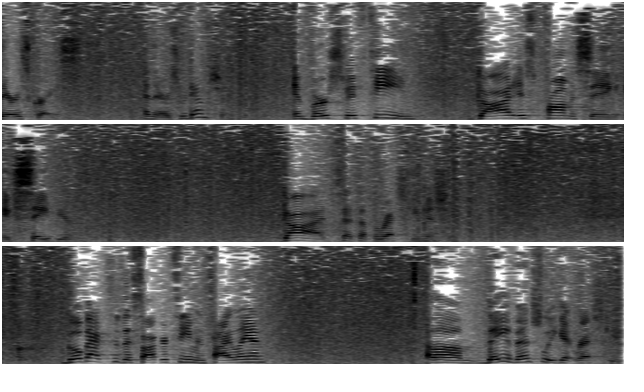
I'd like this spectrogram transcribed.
there is grace and there is redemption. In verse 15, God is promising a Savior. God sets up a rescue mission. Go back to the soccer team in Thailand. Um, they eventually get rescued.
